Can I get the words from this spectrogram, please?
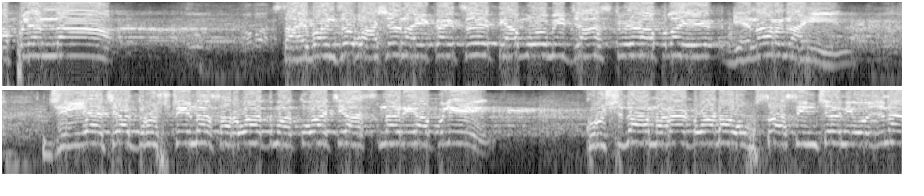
आपल्यांना साहेबांचं भाषण ऐकायचंय त्यामुळे मी जास्त वेळ आपला घेणार नाही. जिल्ह्याच्या दृष्टीनं सर्वात महत्वाची असणारी आपली कृष्णा मराठवाडा उपसा सिंचन योजना.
